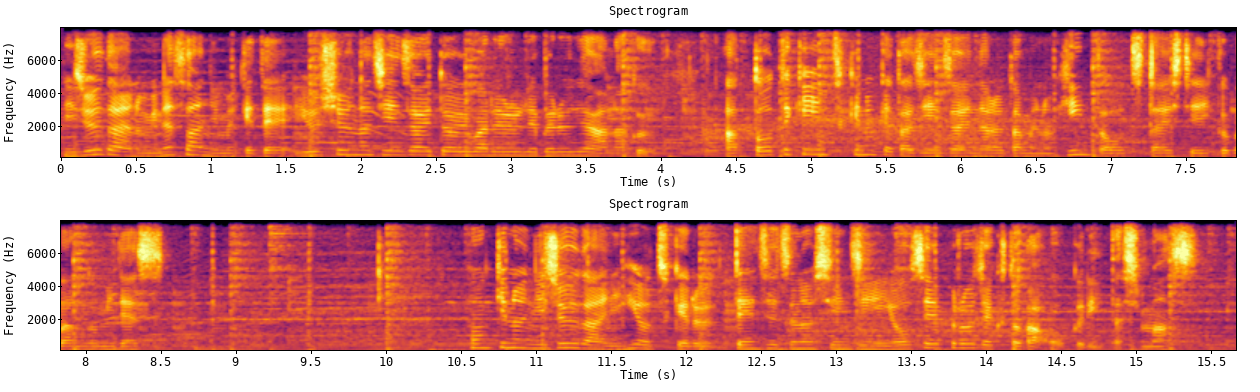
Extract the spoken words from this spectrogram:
20代の皆さんに向けて優秀な人材と言われるレベルではなく圧倒的に突き抜けた人材になるためのヒントをお伝えしていく番組です。本気の20代に火をつける伝説の新人養成プロジェクトがお送りいたします。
